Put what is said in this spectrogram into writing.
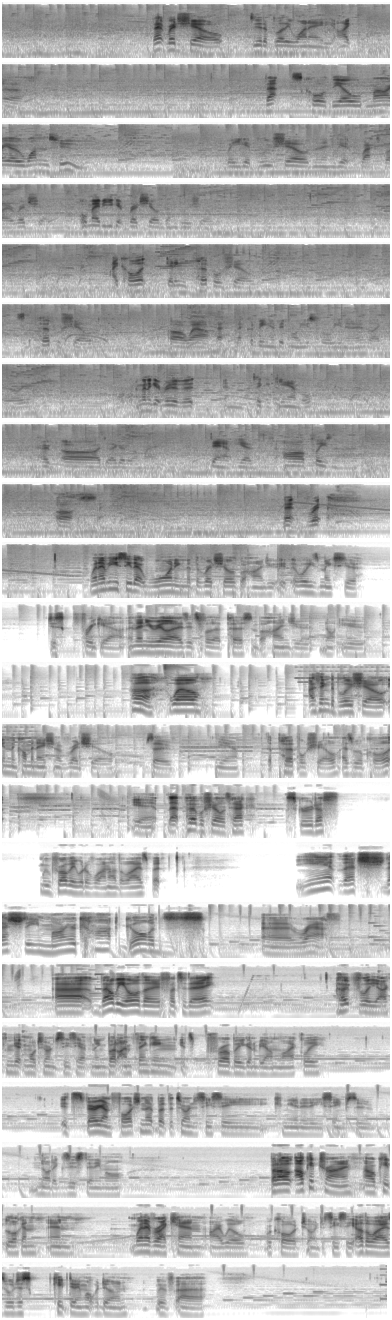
That red shell did a bloody 180. I... Uh, that's called the old Mario 1-2. Where you get blue shelled and then you get whacked by a red shell. Or maybe you get red shelled then blue shelled. I call it getting purple shelled. It's the purple shelled. Oh wow, that, that could have been a bit more useful, you know, like earlier. I'm gonna get rid of it and take a gamble. And hope, oh, did I go the wrong way? Damn, he had Oh, please no. Oh, thank God. That red... Whenever you see that warning that the red shell's behind you, it always makes you just freak out. And then you realize it's for the person behind you, not you. Huh, well... I think the blue shell in the combination of red shell. So, yeah. The purple shell, as we'll call it. Yeah, that purple shell attack screwed us we probably would have won otherwise, but yeah, that's that's the Mario Kart Gods uh, wrath. Uh, that'll be all though for today. Hopefully I can get more 200cc happening, but I'm thinking it's probably going to be unlikely. It's very unfortunate, but the 200cc community seems to not exist anymore. But I'll, I'll keep trying, I'll keep looking, and whenever I can, I will record 200cc. Otherwise, we'll just keep doing what we're doing with uh,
